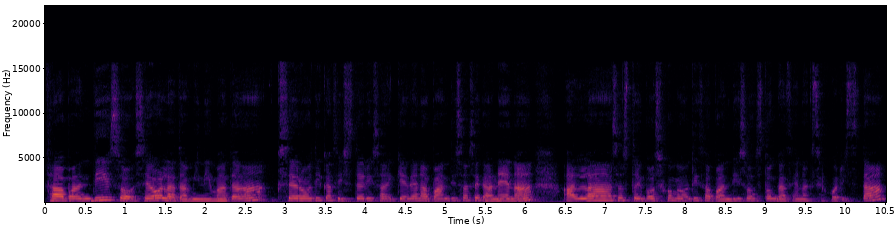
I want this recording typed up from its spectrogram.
Θα απαντήσω σε όλα τα μηνύματα. Ξέρω ότι καθυστέρησα και δεν απάντησα σε κανένα, αλλά σας το υπόσχομαι ότι θα απαντήσω στον καθένα ξεχωριστά.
